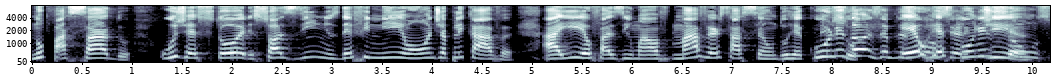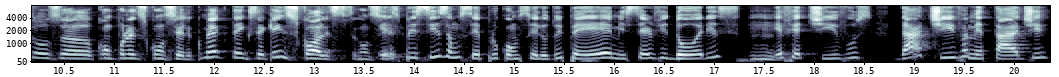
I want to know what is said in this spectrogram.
No passado, os gestores sozinhos definiam onde aplicava. Aí eu fazia uma malversação do recurso, Me dá um exemplo desse eu conselho. respondia. Quem são os, os, ah, componentes do conselho? Como é que tem que ser? Quem escolhe esse conselho? Eles precisam ser para o conselho do IPM servidores Uhum. efetivos da ativa metade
